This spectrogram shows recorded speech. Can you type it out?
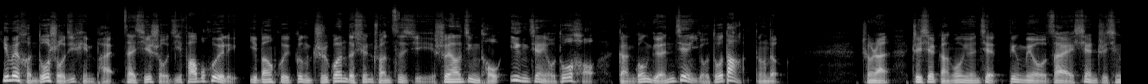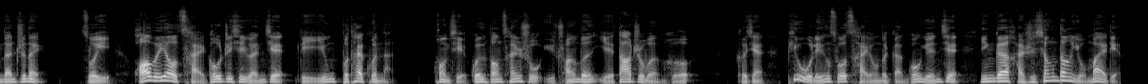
因为很多手机品牌在其手机发布会里，一般会更直观地宣传自己摄像镜头硬件有多好，感光元件有多大等等。诚然，这些感光元件并没有在限制清单之内，所以华为要采购这些元件理应不太困难。况且官方参数与传闻也大致吻合，可见 P50 所采用的感光元件应该还是相当有卖点。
